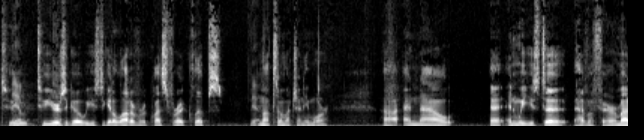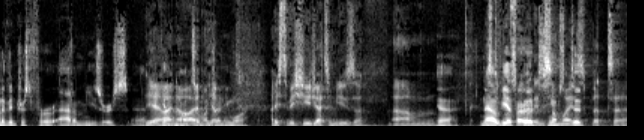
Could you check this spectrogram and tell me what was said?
two two years ago we used to get a lot of requests for Eclipse. Not so much anymore. Uh, and now, uh, and we used to have a fair amount of interest for Atom users. And yeah, again, I know. Not so much yep. anymore. I used to be a huge Atom user. Um, yeah. Now VS Code seems ways, to, but uh,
